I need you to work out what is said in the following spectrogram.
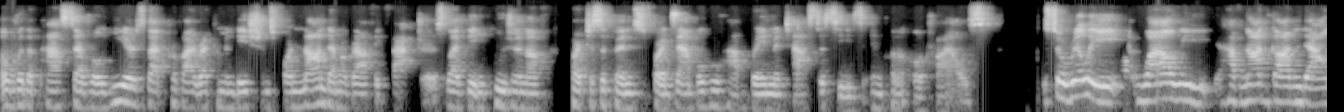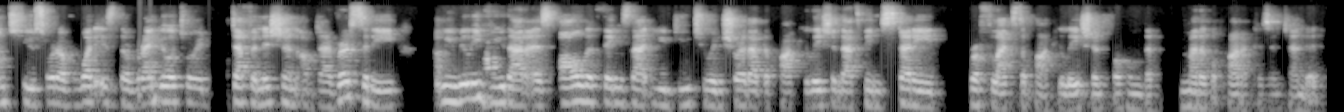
over the past several years that provide recommendations for non demographic factors, like the inclusion of participants, for example, who have brain metastases in clinical trials. So, really, while we have not gotten down to sort of what is the regulatory definition of diversity, we really view that as all the things that you do to ensure that the population that's being studied reflects the population for whom the medical product is intended.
